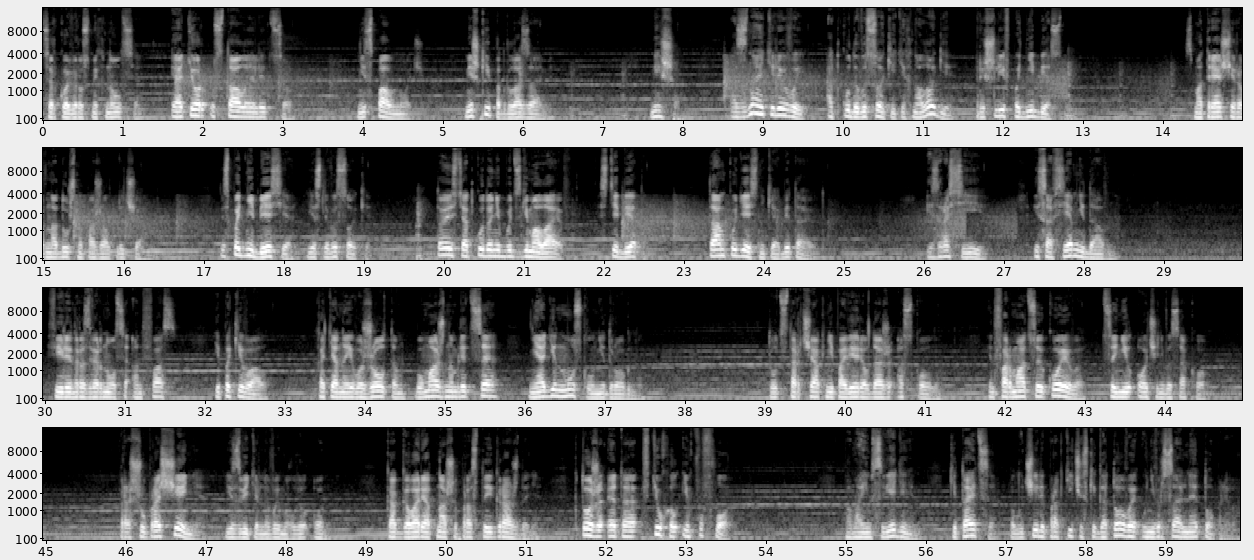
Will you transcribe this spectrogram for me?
Церковер усмехнулся и отер усталое лицо. Не спал ночь мешки под глазами. «Миша, а знаете ли вы, откуда высокие технологии пришли в Поднебесную?» Смотрящий равнодушно пожал плечами. «Из Поднебесья, если высокие. То есть откуда-нибудь с Гималаев, с Тибета. Там кудесники обитают». «Из России. И совсем недавно». Филин развернулся анфас и покивал, хотя на его желтом, бумажном лице ни один мускул не дрогнул. Тут Старчак не поверил даже Осколу. Информацию Коева ценил очень высоко. «Прошу прощения», — язвительно вымолвил он. «Как говорят наши простые граждане, кто же это втюхал им фуфло?» По моим сведениям, китайцы получили практически готовое универсальное топливо.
